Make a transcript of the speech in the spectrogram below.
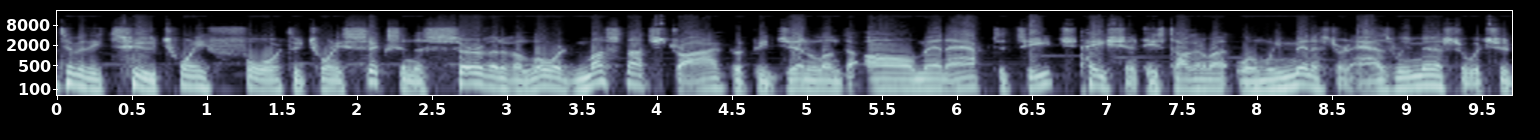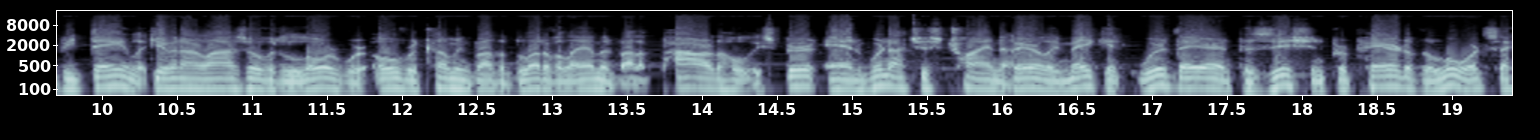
Timothy 2 24 through 26 And the servant of the Lord must not strive, but be gentle unto all men, apt to teach, patient. He's talking about when we minister and as we minister, which should be daily, giving our lives over to the Lord, we're overcoming by the blood of a lamb and by the power of the Holy Holy Spirit. And we're not just trying to barely make it. We're there in position, prepared of the Lord, 2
